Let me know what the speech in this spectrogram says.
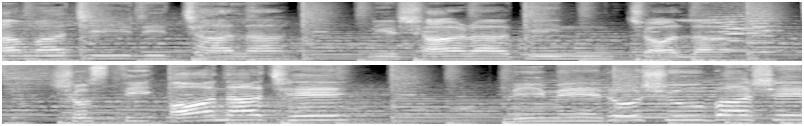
ঘামাচির জ্বালা, নিয়ে সারাদিন চলা। স্বস্তি অনাছে নিমের সুবাসে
